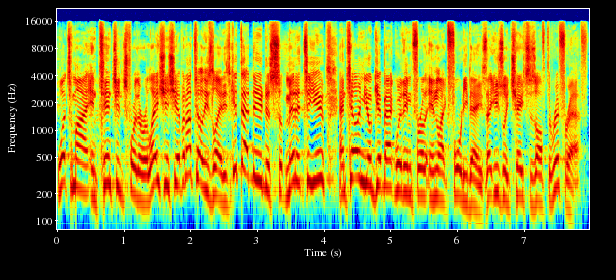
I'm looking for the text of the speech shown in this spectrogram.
what's my intentions for the relationship. And I tell these ladies, get that dude to submit it to you and tell him you'll get back with him for in like 40 days. That usually chases off the riffraff.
